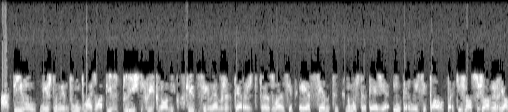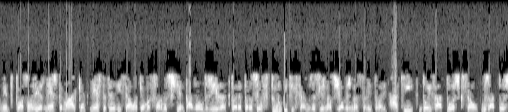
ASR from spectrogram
ativo, neste momento muito mais um ativo turístico e económico, que designamos de Terras de Transumância. É assente numa estratégia intermunicipal para que os nossos jovens realmente possam ver nesta marca, nesta tradição, até uma forma sustentável de vida para, para o seu futuro e fixarmos assim os nossos jovens no nosso território. Há aqui dois atores que são os atores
